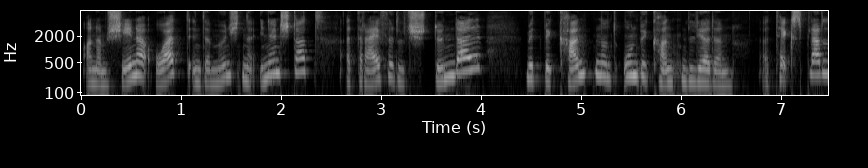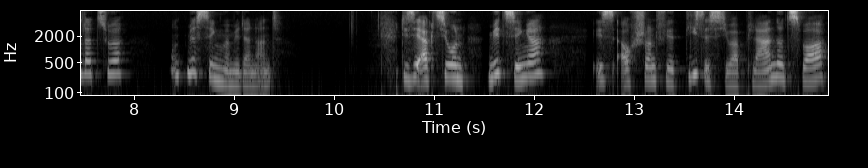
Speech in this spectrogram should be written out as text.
an einem schönen Ort in der Münchner Innenstadt ein Dreiviertelstündal mit bekannten und unbekannten Liedern, ein Textblatt dazu und wir singen miteinander. Diese Aktion Mitsinger ist auch schon für dieses Jahr geplant und zwar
